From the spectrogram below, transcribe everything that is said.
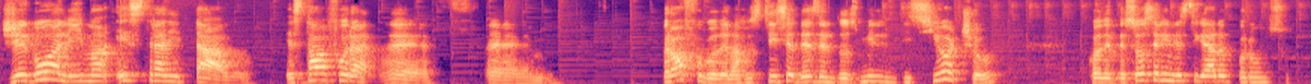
llegó a Lima extraditado. Estaba fuera, eh, eh, prófugo de la justicia desde el 2018, cuando empezó a ser investigado por un supuesto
